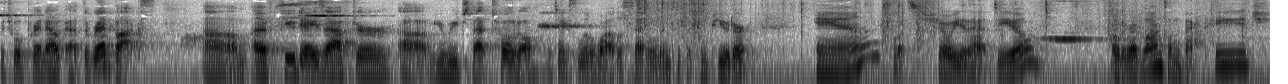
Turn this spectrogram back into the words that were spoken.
which will print out at the red box. Um, a few days after um, you reach that total. It takes a little while to settle into the computer. And let's show you that deal. Oh, the Revlon's on the back page.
